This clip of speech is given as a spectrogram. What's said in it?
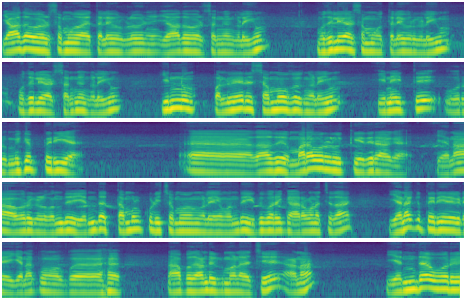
யாதவர் சமுதாய தலைவர்களையும் யாதவர் சங்கங்களையும் முதலியார் சமூக தலைவர்களையும் முதலியார் சங்கங்களையும் இன்னும் பல்வேறு சமூகங்களையும் இணைத்து ஒரு மிகப்பெரிய அதாவது மறவர்களுக்கு எதிராக ஏன்னா அவர்கள் வந்து எந்த தமிழ் குடி சமூகங்களையும் வந்து இதுவரைக்கும் அரவணைச்சதா எனக்கு தெரியவே கிடையாது. எனக்கும் இப்போ நாற்பது ஆண்டுகளுக்கு மேலே ஆச்சு. ஆனால் எந்த ஒரு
